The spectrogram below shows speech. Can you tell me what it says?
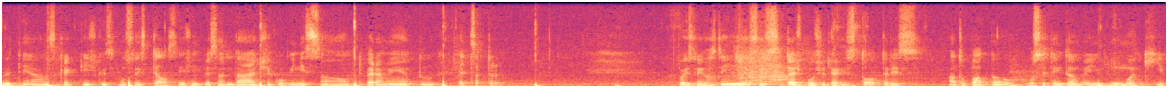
determinadas características e funções dela, seja em personalidade, cognição, temperamento, etc. Pois bem, você tem necessidade de de Aristóteles, a do Platão, você tem também uma que,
